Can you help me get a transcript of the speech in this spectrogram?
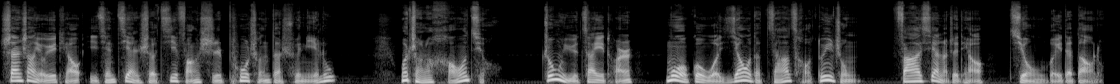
山上有一条以前建设机房时铺成的水泥路，我找了好久，终于在一团没过我腰的杂草堆中发现了这条久违的道路。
